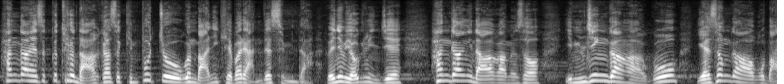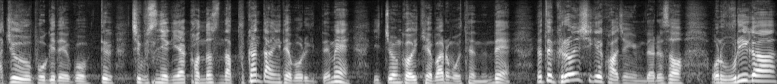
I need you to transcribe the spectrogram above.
한강에서 끝으로 나아가서 김포 쪽은 많이 개발이 안 됐습니다. 왜냐면 여기는 이제 한강이 나아가면서 임진강하고 예성강하고 마주 보게 되고 즉 무슨 얘기냐 건너서 다 북한 땅이 돼버리기 때문에 이쪽은 거의 개발을 못했는데 여튼 그런 식의 과정입니다. 그래서 오늘 우리가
